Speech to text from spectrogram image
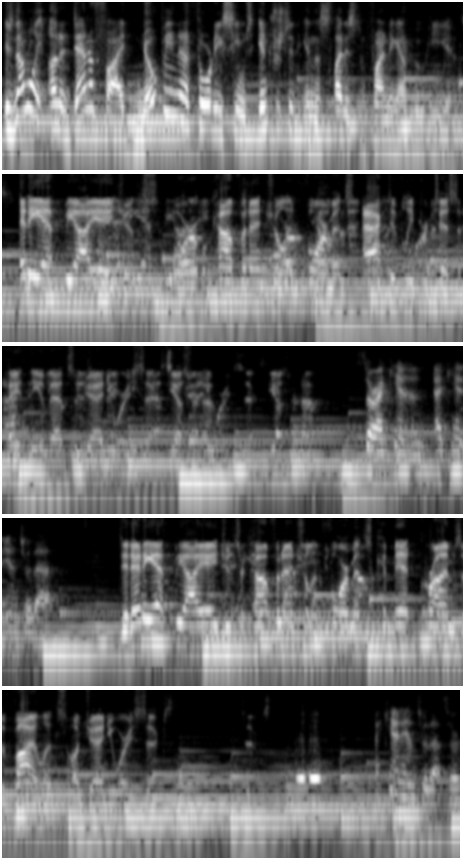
is not only unidentified, no Benin authority seems interested in the slightest in finding out who he is. Any FBI agents or confidential informants actively participate in the events of January 6th? Yes or no? Yes or no? Sir, I can't. I can't answer that. Did any FBI agents or confidential informants commit crimes of violence on January 6th? I can't answer that, sir.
